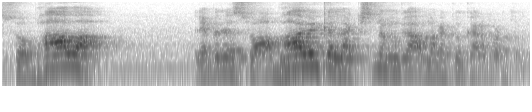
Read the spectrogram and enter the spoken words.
స్వభావ లేకపోతే స్వాభావిక లక్షణంగా మనకు కనబడుతుంది.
